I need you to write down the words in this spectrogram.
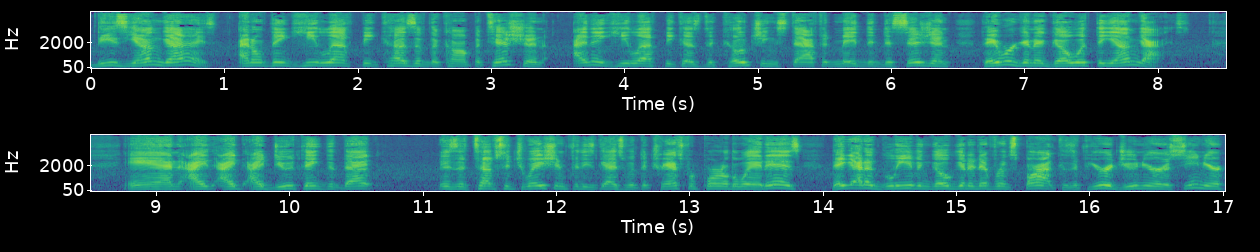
these young guys. I don't think he left because of the competition. I think he left because the coaching staff had made the decision they were going to go with the young guys. And I, I, I do think that that is a tough situation for these guys with the transfer portal the way it is. They got to leave and go get a different spot because if you're a junior or a senior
